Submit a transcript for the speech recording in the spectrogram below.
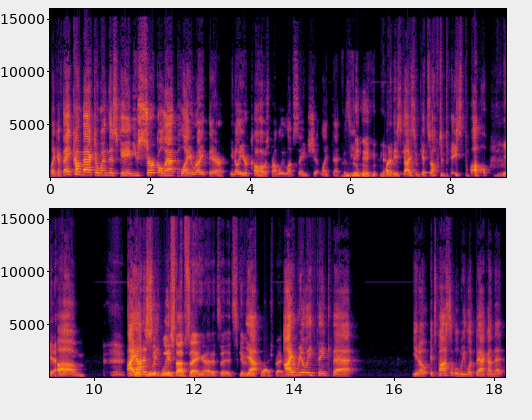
Like if they come back to win this game, you circle that play right there. You know, your co-host probably loves saying shit like that because he's yeah. one of these guys who gets off to baseball. Yeah. Um, I yeah, honestly please, please stop saying that. It's a, it's giving yeah, me a flashback. I really think that you know it's possible we look back on that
